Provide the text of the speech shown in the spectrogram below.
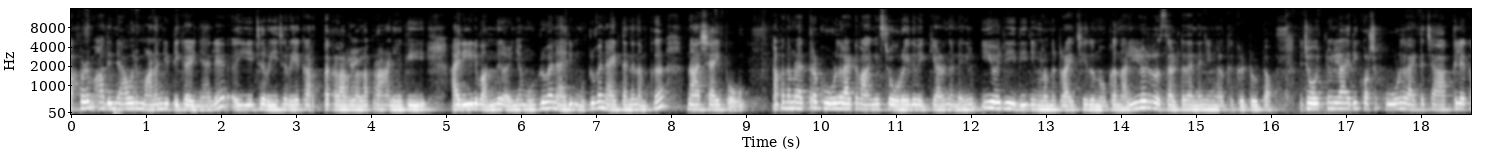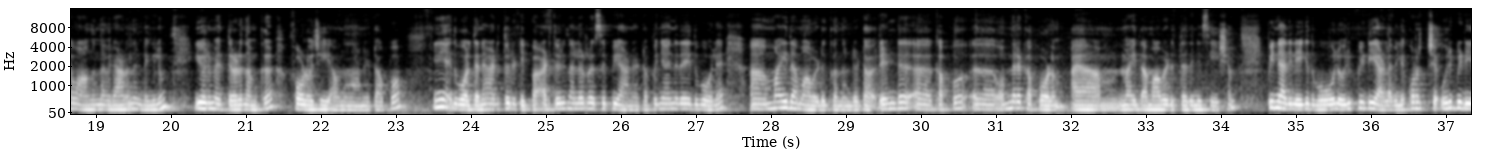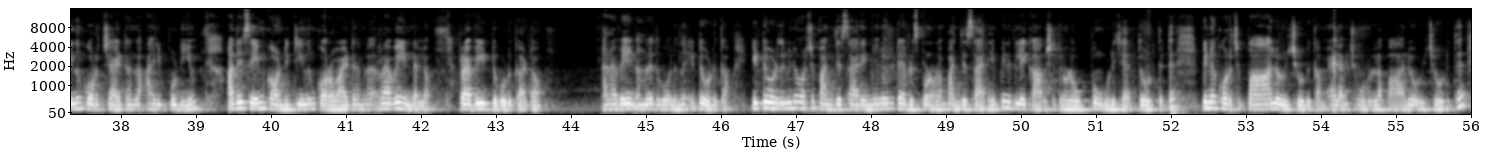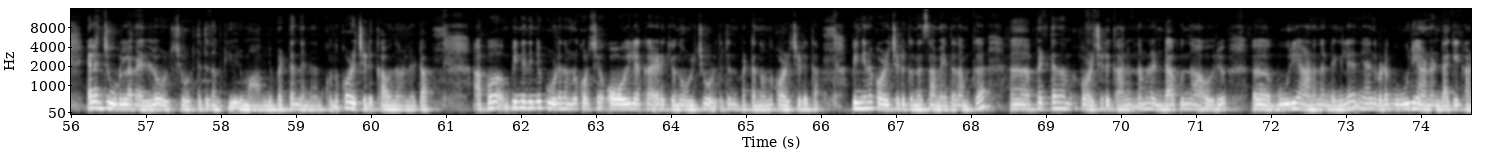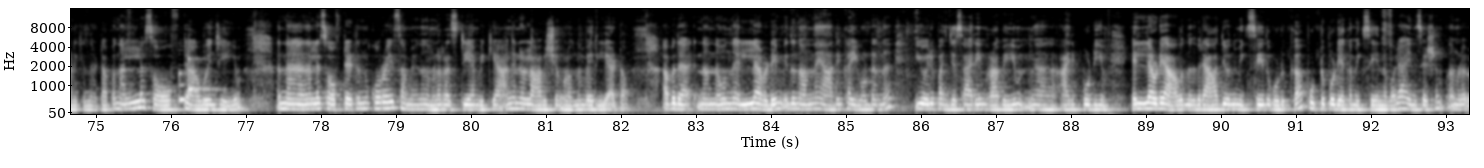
അപ്പോഴും അതിന്റെ ആ ഒരു മണം കിട്ടിക്കഴിഞ്ഞാൽ ഈ ചെറിയ ചെറിയ കറുത്ത കളറിലുള്ള പ്രാണിയൊക്കെ ഈ അരിയിൽ വന്നു കഴിഞ്ഞാൽ മുഴുവൻ അരി മുഴുവനായിട്ട് തന്നെ നമുക്ക് നാശമായി പോകും. അപ്പോൾ നമ്മൾ എത്ര കൂടുതലായിട്ട് വാങ്ങി സ്റ്റോർ ചെയ്ത് വെക്കുകയാണെന്നുണ്ടെങ്കിലും ഈ ഒരു രീതിയിൽ നിങ്ങളൊന്ന് ട്രൈ ചെയ്ത് നോക്കുക. നല്ലൊരു റിസൾട്ട് തന്നെ നിങ്ങൾക്ക് കിട്ടും കേട്ടോ അരി കുറച്ച് കൂടുതലായിട്ട് ചാക്കിലൊക്കെ വാങ്ങുന്നവരാണെന്നുണ്ടെങ്കിലും ഈ ഒരു മെത്തേഡ് നമുക്ക് ഫോളോ ചെയ്യാവുന്നതാണ് കേട്ടോ അപ്പോൾ ഇനി ഇതുപോലെ തന്നെ അടുത്തൊരു ടിപ്പ് അടുത്തൊരു നല്ലൊരു റെസിപ്പിയാണ് കേട്ടോ അപ്പോൾ ഞാനിത് ഇതുപോലെ മൈദ മാവ് എടുക്കുന്നുണ്ട് കേട്ടോ രണ്ട് കപ്പ് ഒന്നര കപ്പോളം മൈദ മാവ് എടുത്തതിന് ശേഷം പിന്നെ അതിലേക്ക് ഇതുപോലെ ഒരു പിടി അളവിൽ കുറച്ച് ഒരു പിടിയിൽ നിന്നും കുറച്ചായിട്ട് നമ്മൾ അരിപ്പൊടിയും അതേ സെയിം ക്വാണ്ടിറ്റിയിൽ നിന്നും കുറവായിട്ട് നമ്മൾ റവ ഉണ്ടല്ലോ. റവ ഇട്ട് കൊടുക്കുക കേട്ടോ റവയും നമ്മൾ ഇതുപോലെ ഒന്ന് ഇട്ട് കൊടുക്കാം. ഇട്ട് കൊടുത്തിട്ട് പിന്നെ കുറച്ച് പഞ്ചസാരയും ഞാൻ ഒരു ടേബിൾ സ്പൂണോളം പഞ്ചസാരയും പിന്നെ ഇതിലേക്ക് ആവശ്യത്തിനുള്ള ഉപ്പും കൂടി ചേർത്ത് കൊടുത്തിട്ട് പിന്നെ കുറച്ച് പാൽ ഒഴിച്ചു കൊടുക്കാം. ഇളം ചൂടുള്ള പാൽ ഒഴിച്ചു കൊടുത്ത് ഇളം ചൂടുള്ള വെള്ളം ഒഴിച്ചു കൊടുത്തിട്ട് നമുക്ക് ഈ ഒരു മാവിന് പെട്ടെന്ന് തന്നെ നമുക്കൊന്ന് കുഴച്ചെടുക്കാവുന്നതാണ് കേട്ടോ അപ്പോൾ പിന്നെ ഇതിന്റെ കൂടെ നമ്മൾ കുറച്ച് ഓയിലൊക്കെ ഇടയ്ക്കൊന്ന് ഒഴിച്ചു കൊടുത്തിട്ട് പെട്ടെന്നൊന്ന് കുഴച്ചെടുക്കാം. അപ്പോൾ ഇങ്ങനെ കുഴച്ചെടുക്കുന്ന സമയത്ത് നമുക്ക് പെട്ടെന്ന് നമുക്ക് കുഴച്ചെടുക്കാനും നമ്മൾ ഉണ്ടാക്കുന്ന ഒരു ഭൂരിയാണെന്നുണ്ടെങ്കിൽ ഞാൻ ഇവിടെ ഭൂരിയാണ് ഉണ്ടാക്കി കാണിക്കുന്നത് കേട്ടോ. അപ്പോൾ നല്ല സോഫ്റ്റ് ആവുകയും ചെയ്യും. നല്ല സോഫ്റ്റ് ആയിട്ട് കുറേ സമയം നമ്മൾ റെസ്റ്റ് ചെയ്യാൻ വെക്കുക അങ്ങനെയുള്ള ആവശ്യങ്ങളൊന്നും വരില്ല കേട്ടോ. അപ്പോൾ നന്ന ഒന്ന് എല്ലാവിടെയും ഇത് നന്നായി ആദ്യം കൈകൊണ്ടെന്ന് ഈ ഒരു പഞ്ചസാരയും റവയും അരിപ്പൊടിയും എല്ലാവിടെയും ആവുന്നത് വരെ ആദ്യം ഒന്ന് മിക്സ് ചെയ്ത് കൊടുക്കുക. പുട്ടുപൊടിയൊക്കെ മിക്സ് ചെയ്യുന്ന പോലെ അതിന് ശേഷം നമ്മൾ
